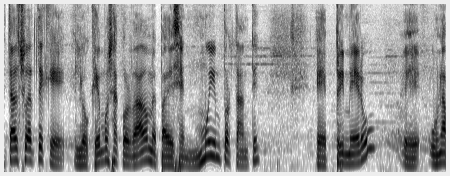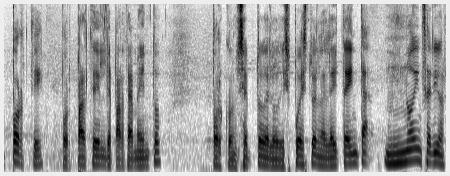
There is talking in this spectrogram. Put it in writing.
tal suerte que lo que hemos acordado me parece muy importante. Eh, primero, eh, un aporte por parte del departamento por concepto de lo dispuesto en la ley 30, no inferior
